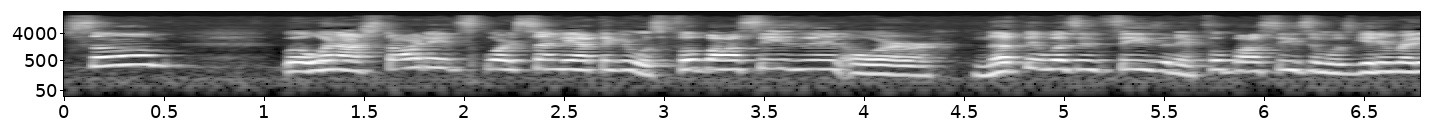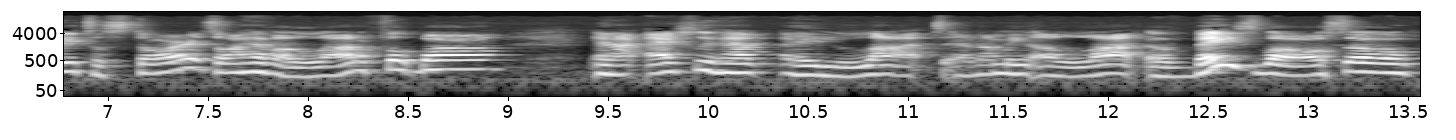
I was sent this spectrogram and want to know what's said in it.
some, but when I started Sports Sunday, I think it was football season or nothing was in season and football season was getting ready to start. So I have a lot of football and I actually have a lot, and I mean a lot of baseball. So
